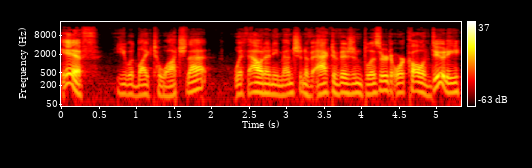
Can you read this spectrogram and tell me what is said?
if you would like to watch that without any mention of Activision, Blizzard, or Call of Duty,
